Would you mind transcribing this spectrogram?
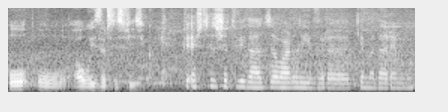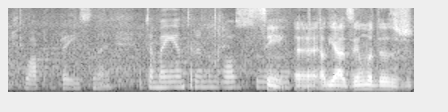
ou, ou ao exercício físico. Estas atividades ao ar livre, que a Madeira é muito apta para isso, não é? Também entra no vosso. Sim, uh, aliás, é uma das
